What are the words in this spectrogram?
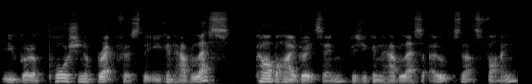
you've got a portion of breakfast that you can have less carbohydrates in because you can have less oats, that's fine.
